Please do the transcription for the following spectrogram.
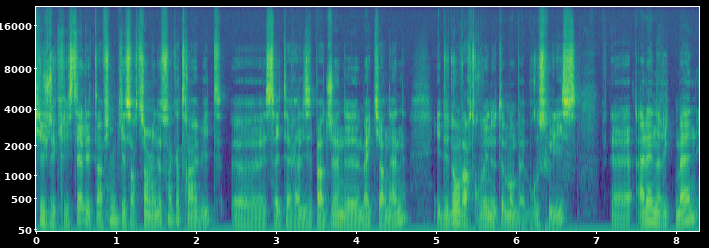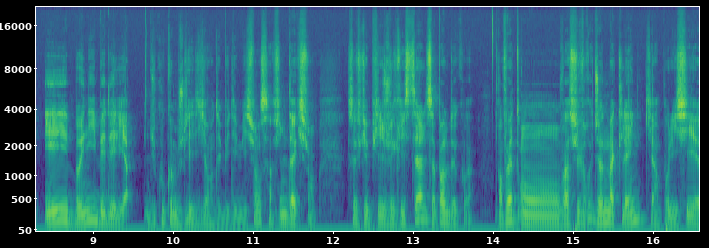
Piège de cristal est un film qui est sorti en 1988. Euh, ça a été réalisé par John euh, McTiernan. Et dedans, on va retrouver notamment bah, Bruce Willis, euh, Alan Rickman et Bonnie Bedelia. Du coup, comme je l'ai dit en début d'émission, c'est un film d'action. Sauf que Piège de cristal, ça parle de quoi? En fait, on va suivre John McClane, qui est un policier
